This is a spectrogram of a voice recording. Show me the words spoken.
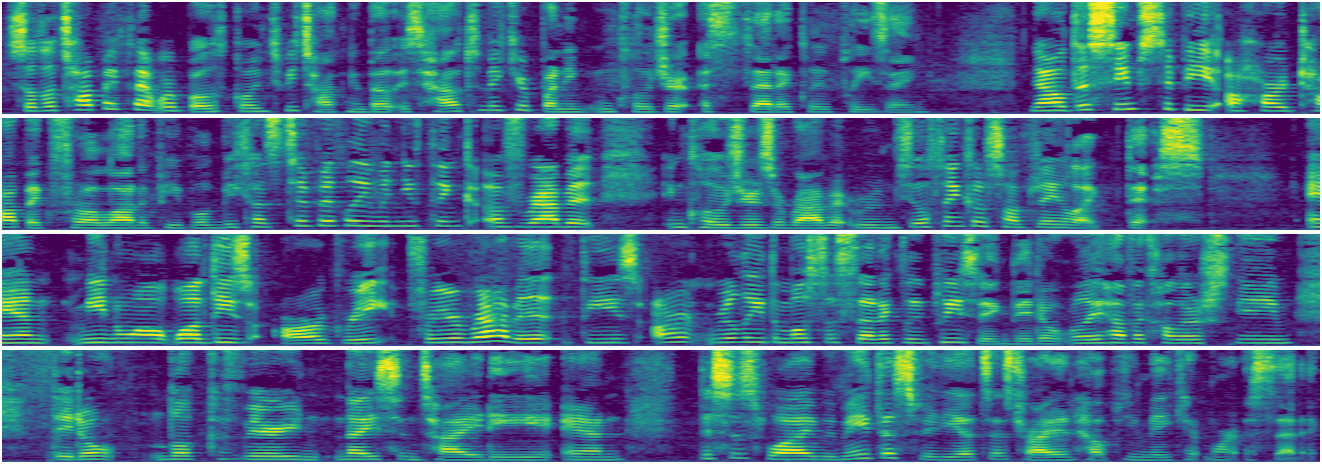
So, the topic that we're both going to be talking about is how to make your bunny enclosure aesthetically pleasing. Now, this seems to be a hard topic for a lot of people because typically when you think of rabbit enclosures or rabbit rooms, you'll think of something like this. And meanwhile, while these are great for your rabbit, these aren't really the most aesthetically pleasing. They don't really have a color scheme, they don't look very nice and tidy, and this is why we made this video to try and help you make it more aesthetic.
